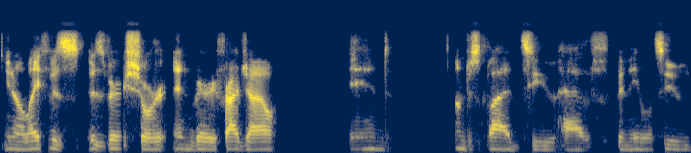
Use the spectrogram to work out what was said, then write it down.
you know life is is very short and very fragile and i'm just glad to have been able to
